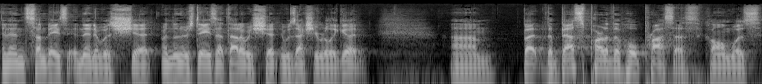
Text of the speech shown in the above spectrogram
And then some days, and then it was shit. And then there's days I thought it was shit and it was actually really good. Um, but the best part of the whole process, Colin, was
